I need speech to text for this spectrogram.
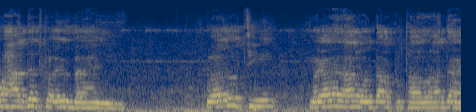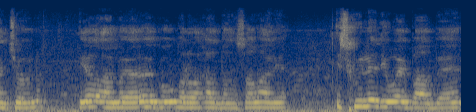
waxaa dadku ay u baahan yihiin. Waad ogtihiin magaalada hal wadaa ku taalla hadda aan joogno iyadoo ah magaalooyinka ugu barwaaqada badan soomaaliya. Iskuulladii way baabeen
